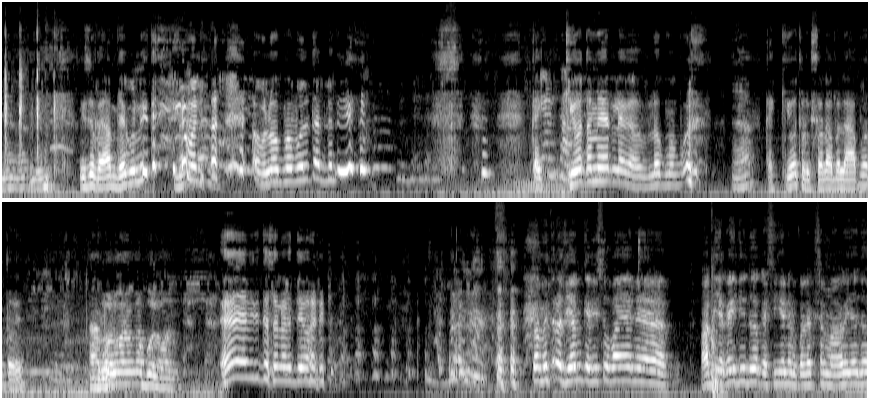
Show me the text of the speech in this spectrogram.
મેં નથી લીધું. વિશુભાઈ આમ ભેગું નહીં વ્લોગમાં બોલતા જ નથી. કઈ કયો તમે એટલે વ્લોગમાં બોલ. હે? કઈ કયો થોડીક સલાહ બલા આપો તો બોલવાનું બોલવાનું? એ એવી રીતે સલાડ દેવાની. તો મિત્રો જેમ કે વિશુભાઈ ને ભાભીએ કહી દીધું કે સીએનએમ કલેક્શનમાં આવી જજો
